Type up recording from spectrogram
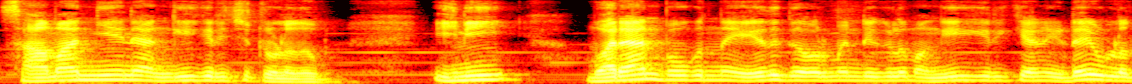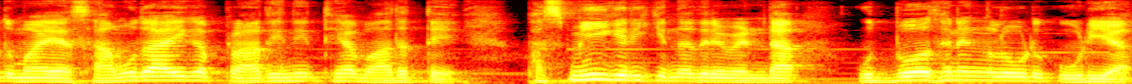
സാമാന്യേനെ അംഗീകരിച്ചിട്ടുള്ളതും ഇനി വരാൻ പോകുന്ന ഏത് ഗവൺമെന്റുകളും അംഗീകരിക്കാൻ ഇടയുള്ളതുമായ സാമുദായിക പ്രാതിനിധ്യവാദത്തെ ഭസ്മീകരിക്കുന്നതിന് വേണ്ട ഉദ്ബോധനങ്ങളോട് കൂടിയ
